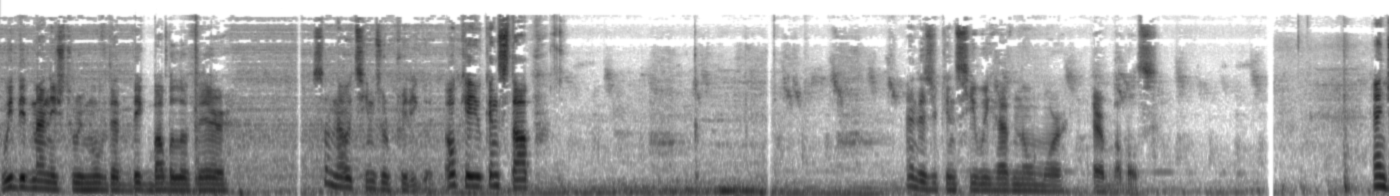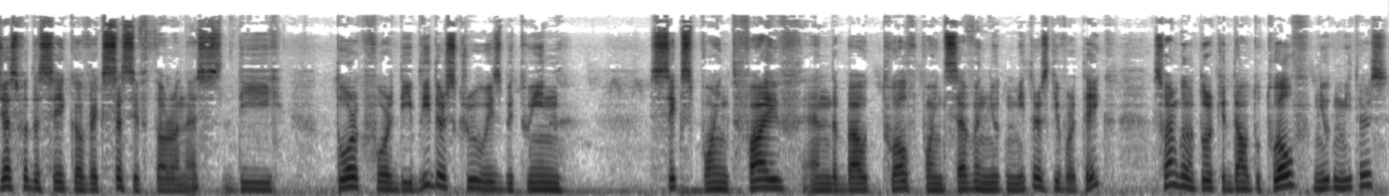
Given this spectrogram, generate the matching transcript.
we did manage to remove that big bubble of air so now it seems we're pretty good okay you can stop and as you can see we have no more air bubbles. And just for the sake of excessive thoroughness, the torque for the bleeder screw is between 6.5 and about 12.7 newton meters, give or take. So I'm going to torque it down to 12 newton meters.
